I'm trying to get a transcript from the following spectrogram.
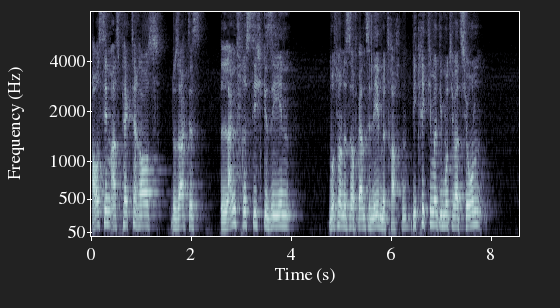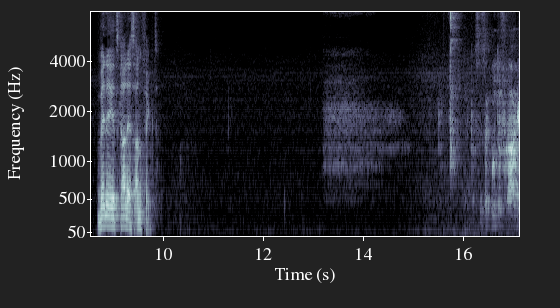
Aus dem Aspekt heraus, du sagtest, langfristig gesehen muss man das auf ganze Leben betrachten. Wie kriegt jemand die Motivation, wenn er jetzt gerade erst anfängt? Das ist eine gute Frage.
